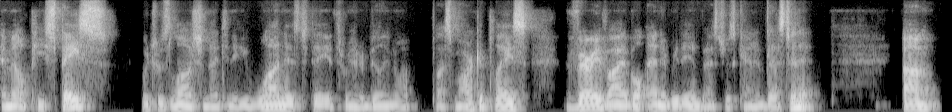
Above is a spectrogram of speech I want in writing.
MLP space, which was launched in 1981, is today a 300 billion plus marketplace, very viable, and everyday investors can invest in it. Um,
